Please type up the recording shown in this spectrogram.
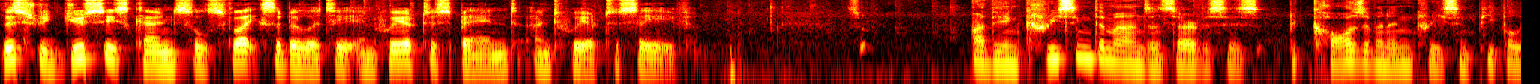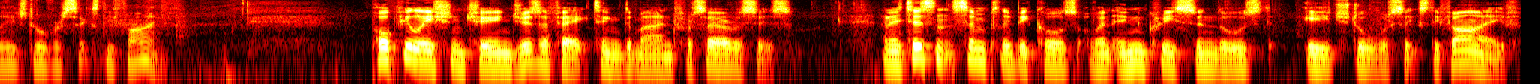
This reduces councils' flexibility in where to spend and where to save. So, Are the increasing demands on services because of an increase in people aged over 65? Population change is affecting demand for services, and it isn't simply because of an increase in those aged over 65.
